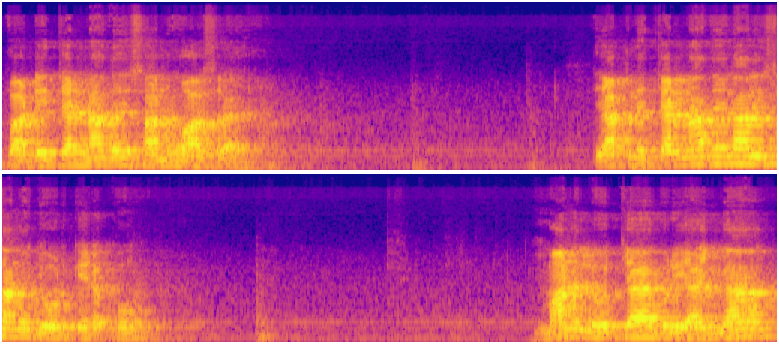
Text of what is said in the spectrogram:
ਤੁਹਾਡੇ ਚਰਨਾਂ ਦਾ ਸਾਨੂੰ ਆਸਰਾ ਹੈ। ਤੇ ਆਪਣੇ ਚਰਨਾਂ ਦੇ ਨਾਲ ਹੀ ਸਾਨੂੰ ਜੋੜ ਕੇ ਰੱਖੋ। ਮਨ ਲੋਚਾ ਗੁਰਿਆਈਆਂ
